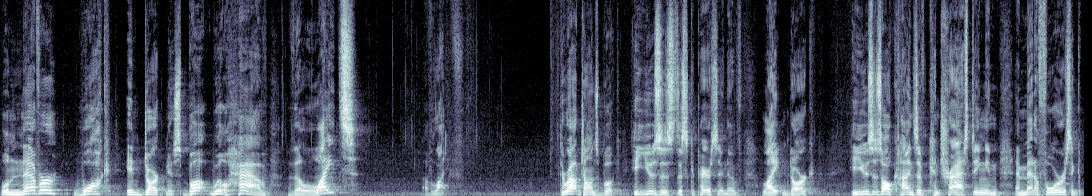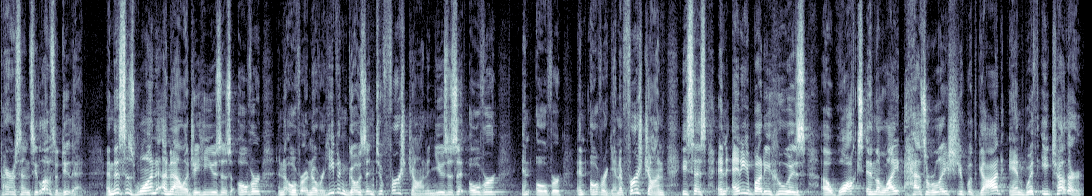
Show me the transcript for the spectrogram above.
will never walk in darkness, but will have the light of life. Throughout John's book, he uses this comparison of light and dark. He uses all kinds of contrasting and, and metaphors and comparisons. He loves to do that. And this is one analogy he uses over and over and over. He even goes into 1 John and uses it over and over and over again. In 1 John, he says, And anybody who is, uh, walks in the light has a relationship with God and with each other.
